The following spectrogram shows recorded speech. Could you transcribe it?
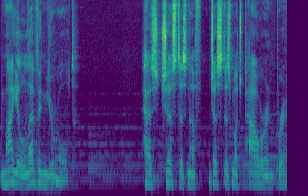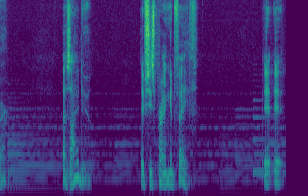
My 11 year old has just as enough, just as much power in prayer as I do, if she's praying in faith. It, it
